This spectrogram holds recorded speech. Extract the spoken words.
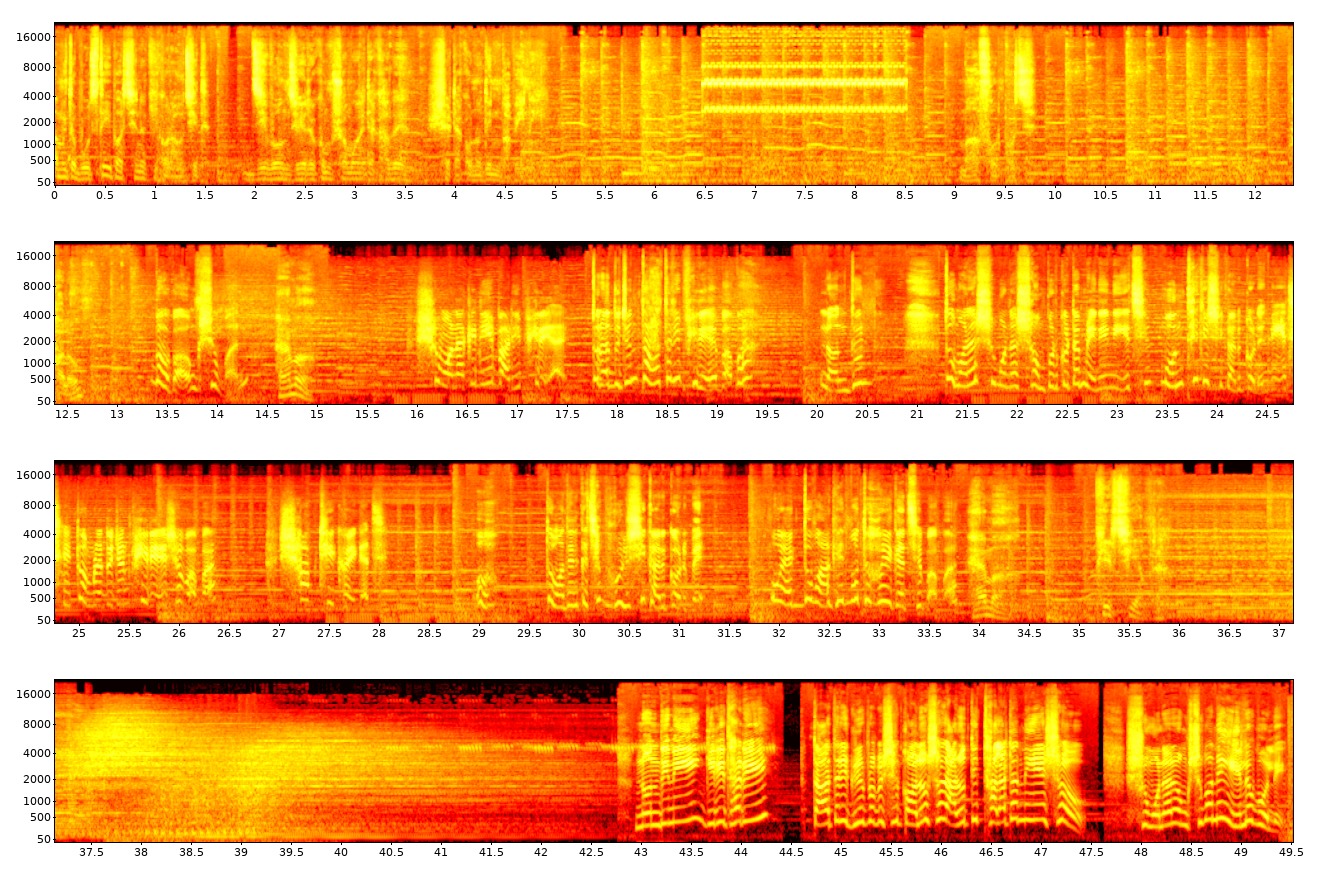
আমি তো বুঝতেই পারছি না কি করা উচিত। জীবন যে এরকম সময় দেখাবে, সেটা কোনোদিন ভাবিনি। মা ফোন করছে। হ্যালো? বাবা অংশুমান হ্যাঁ মা। সুমনাকে নিয়ে বাড়ি ফিরে আয়। তোরা দুজন তাড়াতাড়ি ফিরে আয় বাবা। নন্দন তোমার আর সুমনার সম্পর্কটা মেনে নিয়েছে মন থেকে স্বীকার করে নিয়েছে। তোমরা দুজন ফিরে এসো বাবা। সব ঠিক হয়ে গেছে। ও তোমাদের কাছে ভুল স্বীকার করবে। ও একদম আগের মতো হয়ে গেছে বাবা। হ্যাঁ মা। ফিরছি আমরা। নন্দিনী গিরিধারী তাড়াতাড়ি গৃহপ্রবেশের কলস আর আরতির থালাটা নিয়ে এসো। সুমনার অংশবানেই এলো বলে।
